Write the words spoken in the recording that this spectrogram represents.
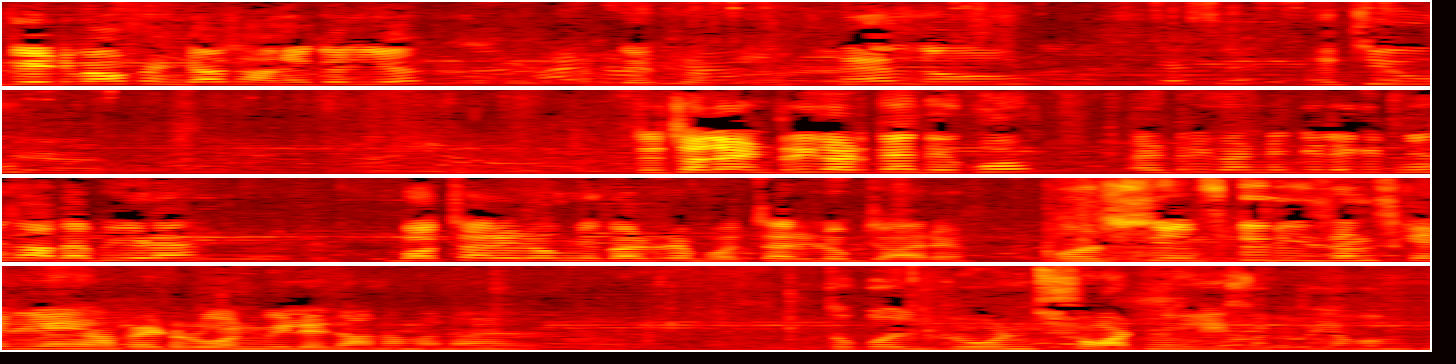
गेट वे ऑफ़ इंडिया जाने के लिए। आप देख सकते हैं। हेलो अच्छी तो चलो एंट्री करते हैं देखो। एंट्री करने के लिए कितनी ज़्यादा भीड़ है। बहुत सारे लोग निकल रहे हैं बहुत सारे लोग जा रहे हैं। और सेफ्टी रीजंस के लिए यहाँ पे ड्रोन भी ले जाना मना है। तो कोई ड्रोन शॉट नहीं ले सकते अब हम।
